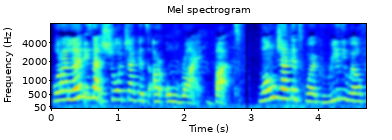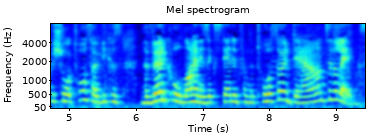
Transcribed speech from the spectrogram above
What I learned is that short jackets are all right, but long jackets work really well for short torso because the vertical line is extended from the torso down to the legs.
